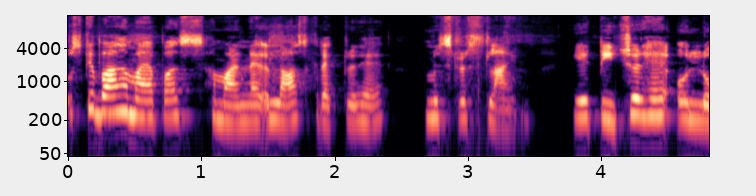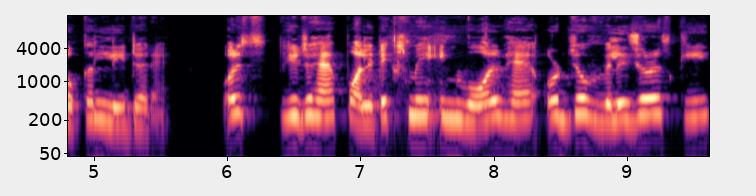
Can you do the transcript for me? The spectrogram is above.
उसके बाद हमारे पास, हमारा लास्ट करेक्टर है मिस्टर स्लाइम ये टीचर है और लोकल लीडर है और इस, ये जो है पॉलिटिक्स में इन्वॉल्व है और जो विलेजर्स की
